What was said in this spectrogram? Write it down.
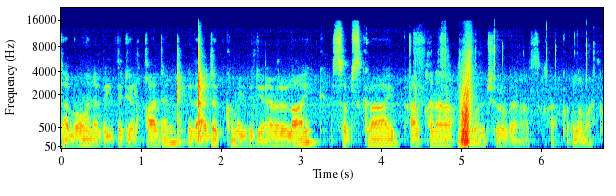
تابعونا بالفيديو القادم. إذا عجبكم الفيديو اعملوا like subscribe على القناة وانشروا بين أصدقائكم. الله معكم.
